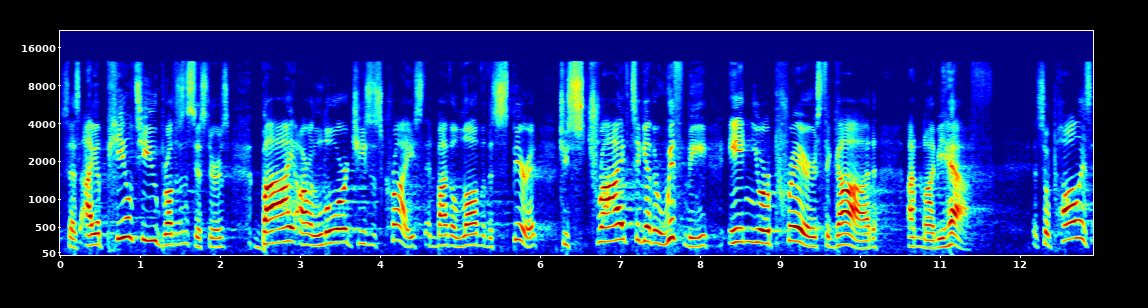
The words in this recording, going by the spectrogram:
says, I appeal to you, brothers and sisters, by our Lord Jesus Christ and by the love of the Spirit, to strive together with me in your prayers to God on my behalf. And so Paul is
